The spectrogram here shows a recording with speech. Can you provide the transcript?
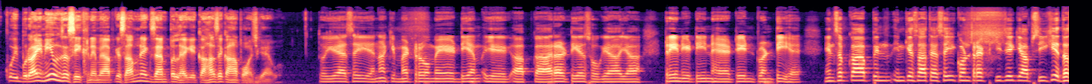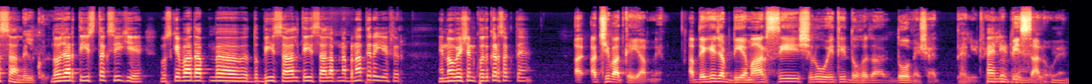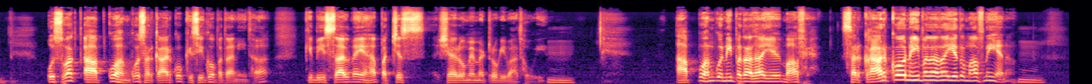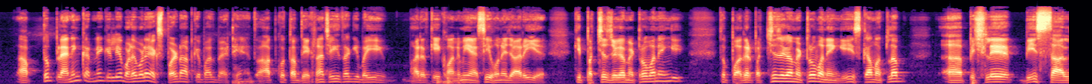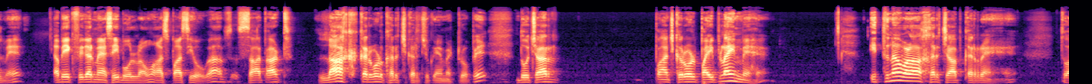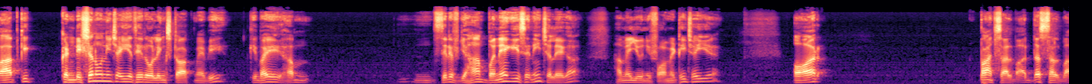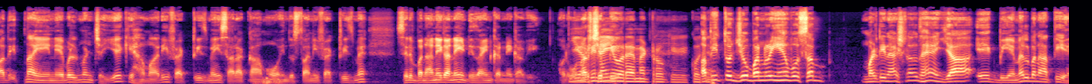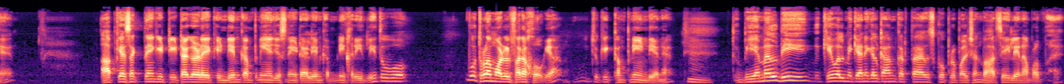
कोई बुराई नहीं उनसे सीखने में। आपके सामने एग्ज़ाम्पल है कि कहाँ से कहाँ पहुँच गए हैं वो। तो ये ऐसे ही है ना कि मेट्रो में डीएम ये आपका आरआरटीएस हो गया या ट्रेन 18 है ट्रेन 20 है इन सब का आप इन इनके साथ ऐसे ही कॉन्ट्रैक्ट कीजिए कि आप सीखिए 10 साल। बिल्कुल। 2030 तक सीखिए उसके बाद आप 20 साल 30 साल अपना बनाते रहिए फिर। इनोवेशन खुद कर सकते हैं। अच्छी बात कही आपने। अब देखिए जब डीएमआरसी शुरू हुई थी 2002 में शायद पहली ट्रेन पहली तो बीस साल हो गए। हम्म। उस वक्त आपको हमको सरकार को किसी को पता नहीं था कि 20 साल में यहाँ 25 शहरों में मेट्रो की बात होगी। आपको हमको नहीं पता था ये माफ़ है सरकार को नहीं पता था ये तो माफ़ नहीं है ना। आप तो प्लानिंग करने के लिए बड़े बड़े एक्सपर्ट आपके पास बैठे हैं तो आपको तब देखना चाहिए था कि भाई भारत की इकोनॉमी ऐसी होने जा रही है कि 25 जगह मेट्रो बनेंगी तो अगर 25 जगह मेट्रो बनेंगी, इसका मतलब पिछले 20 साल में, अब एक फिगर मैं ऐसे ही बोल रहा हूँ, आसपास ही होगा सात, आठ लाख करोड़ खर्च कर चुके हैं मेट्रो पे। दो चार, पाँच करोड़ पाइपलाइन में है। इतना बड़ा खर्च आप कर रहे हैं तो आपकी कंडीशन होनी चाहिए थी रोलिंग स्टॉक में भी कि भाई हम सिर्फ़ यहाँ बनेगी से नहीं चलेगा, हमें यूनिफॉर्मिटी चाहिए। और पाँच साल बाद दस साल बाद इतना इनेबलमेंट चाहिए कि हमारी फैक्ट्रीज में ही सारा काम हो हिंदुस्तानी फैक्ट्रीज में सिर्फ़ बनाने का नहीं डिज़ाइन करने का भी। और ओनरशिप भी हो रहा है मेट्रो के अभी तो जो बन रही हैं वो सब मल्टीनेशनल हैं या एक बीएमएल बनाती है। आप कह सकते हैं कि टीटागढ़ एक इंडियन कंपनी है जिसने इटालियन कंपनी खरीद ली तो वो वो थोड़ा मॉडल फ़र्क हो गया क्योंकि कंपनी इंडियन है। हम्म। तो बीएमएल भी केवल मैकेनिकल काम करता है उसको प्रोपल्शन बाहर से ही लेना पड़ता है।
